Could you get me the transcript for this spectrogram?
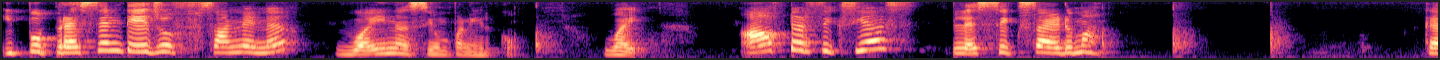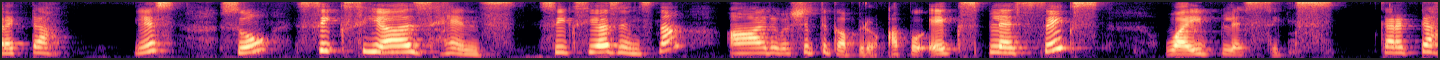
இப்போ ப்ரெசன்டேஜ் ஆஃப் சன் என்ன? ஒய்னு அசியூம் பண்ணியிருக்கோம் y after six years plus six ஆகிடுமா கரெக்டாக yes so six years hence six years ஹென்ஸ்னா ஆறு வருஷத்துக்கு அப்புறம். அப்போ x plus six y plus six கரெக்டா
